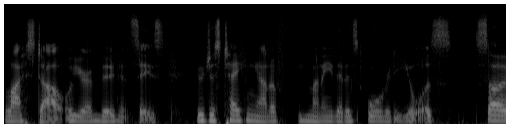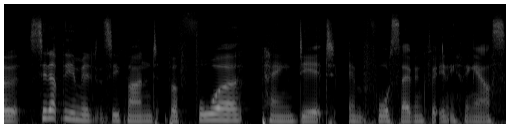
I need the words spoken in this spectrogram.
lifestyle or your emergencies. You're just taking out of money that is already yours. So set up the emergency fund before paying debt and before saving for anything else.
